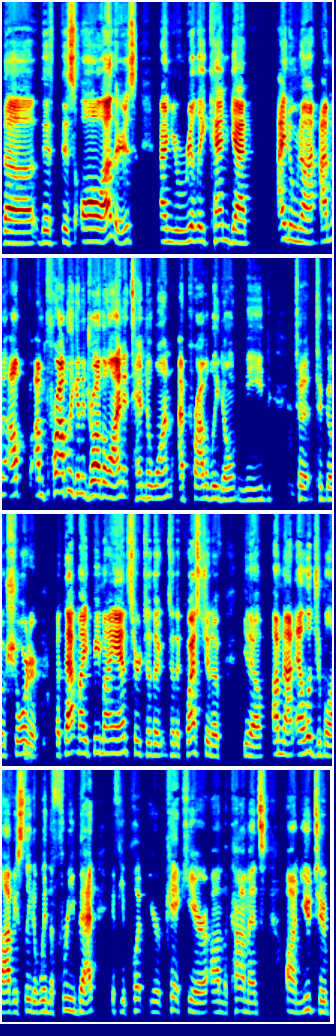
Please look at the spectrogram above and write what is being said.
the this, this all others and you really can get I do not. I'm i am probably going to draw the line at ten to one. I probably don't need to to go shorter, but that might be my answer to the to the question of you know I'm not eligible obviously to win the free bet if you put your pick here on the comments on YouTube,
